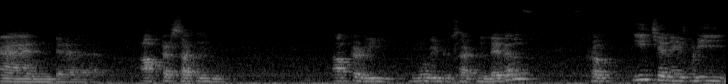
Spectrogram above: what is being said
And uh, after certain, after we move into certain level, from each and every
